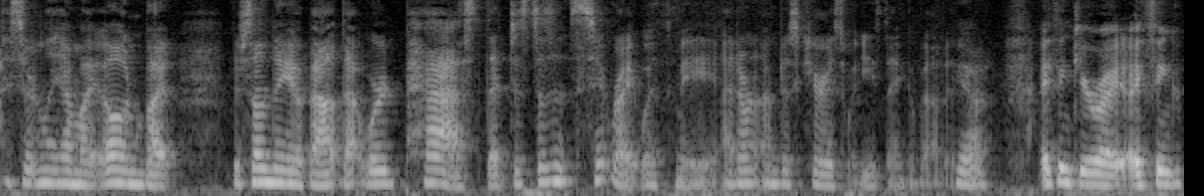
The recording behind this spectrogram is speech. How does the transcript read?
I certainly have my own. But there's something about that word past that just doesn't sit right with me. I don't. I'm just curious what you think about it. Yeah. I think you're right. I think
